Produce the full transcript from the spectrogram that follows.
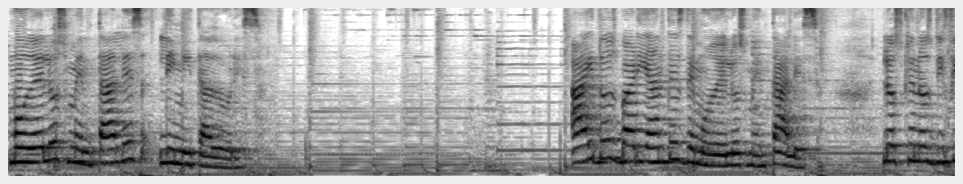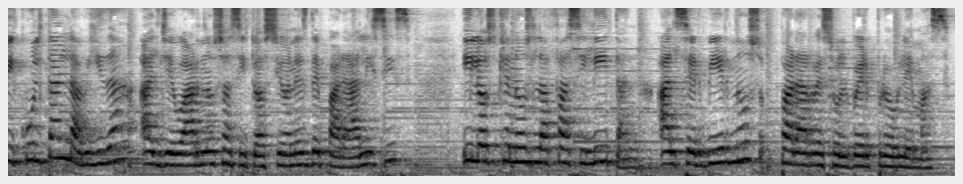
Modelos mentales limitadores. Hay dos variantes de modelos mentales, los que nos dificultan la vida al llevarnos a situaciones de parálisis y los que nos la facilitan al servirnos para resolver problemas.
